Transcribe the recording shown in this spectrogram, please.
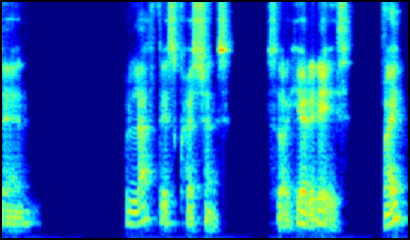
then left these questions. So here it is, right?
